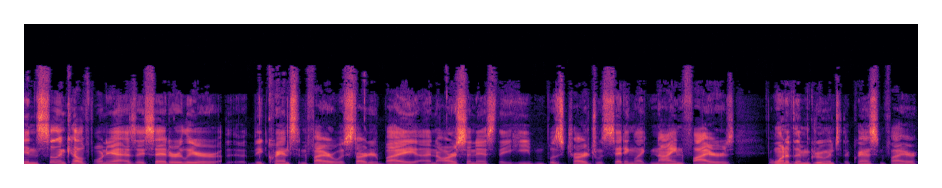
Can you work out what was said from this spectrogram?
in Southern California, as I said earlier, the Cranston fire was started by an arsonist. He was charged with setting like nine fires. One of them grew into the Cranston fire.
